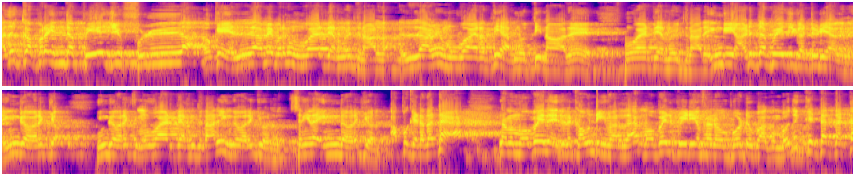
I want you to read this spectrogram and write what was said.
அதுக்கப்புறம் இந்த பேஜ் ஃபுல்லா ஓகே எல்லாமே பாருங்க மூவாயிரத்தி இரநூத்தி நாலு தான். எல்லாமே மூவாயிரத்தி இரநூத்தி நாலு. மூவாயிரத்தி இரநூத்தி நாலு. இங்க அடுத்த பேஜ் கட்டுப்படி ஆகுது. இங்க வரைக்கும் இங்க வரைக்கும் மூவாயிரத்தி இரநூத்தி நாலு இங்க வரைக்கும் வருது. சரிங்களா? இந்த வரைக்கும் வருது. அப்போ கிட்டத்தட்ட நம்ம மொபைல் இதுல கவுண்டிங் வரல. மொபைல் பிடிஎஃப் நம்ம போட்டு பார்க்கும்போது கிட்டத்தட்ட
